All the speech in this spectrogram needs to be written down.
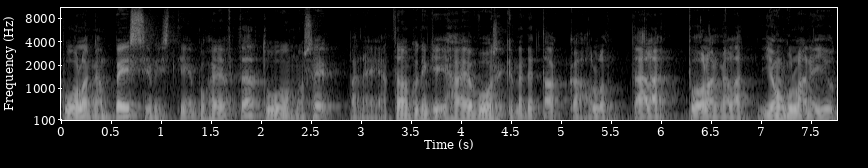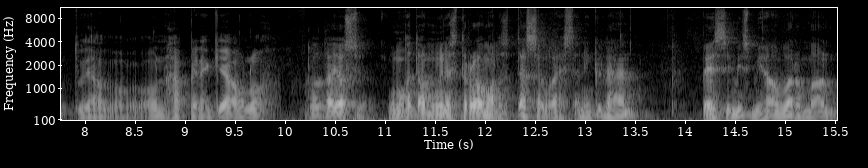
Puolangan pessimistien puheenjohtaja Tuomo Seppänen. Ja tämä on kuitenkin ihan jo vuosikymmenten takkaa ollut täällä Puolangalla jonkunlainen juttu ja on häppinenkin ollut. Tuota, jos unohdetaan muinaiset roomalaiset tässä vaiheessa, niin kyllähän pessimismihan on varmaan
